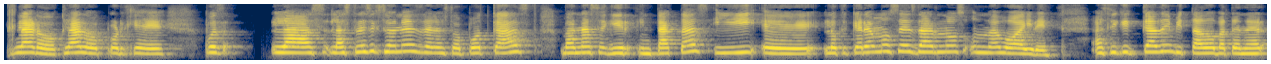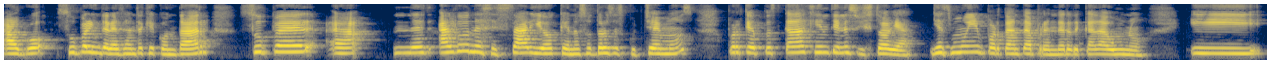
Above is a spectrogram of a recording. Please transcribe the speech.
Claro, claro, porque pues las, las, tres secciones de nuestro podcast van a seguir intactas y eh, lo que queremos es darnos un nuevo aire. Así que cada invitado va a tener algo súper interesante que contar, súper... Ah, algo necesario que nosotros escuchemos, porque pues cada quien tiene su historia y es muy importante aprender de cada uno. Y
